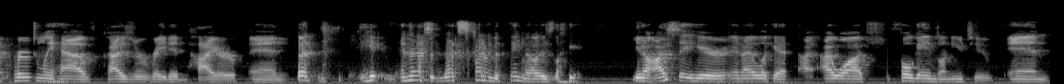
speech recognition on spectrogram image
personally have Kizer rated higher, and but and that's that's kind of the thing though is like you know I stay here and I look at I, I, watch full games on YouTube, and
